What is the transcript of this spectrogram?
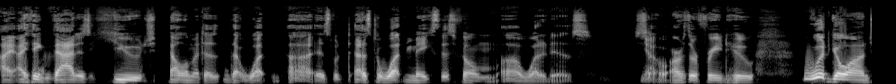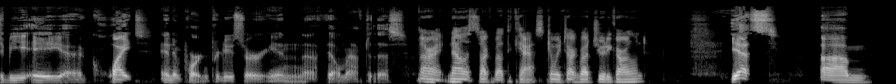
I, I think that is a huge element as, that what uh, is as to what makes this film uh, what it is. So Arthur Freed, who would go on to be a uh, quite an important producer in uh, film after this. All right, now let's talk about the cast. Can we talk about Judy Garland? Yes. Um,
